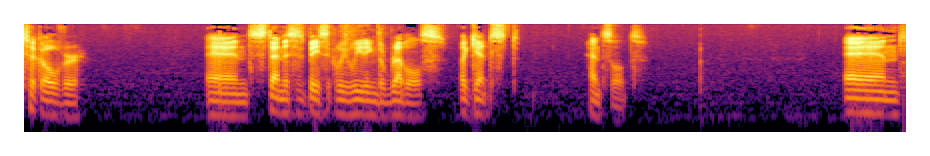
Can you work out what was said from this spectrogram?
took over. And Stennis is basically leading the rebels against Henselt. And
